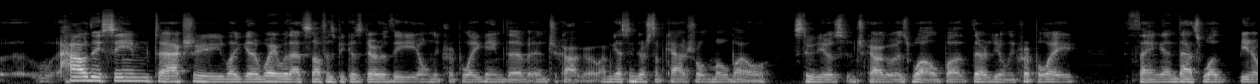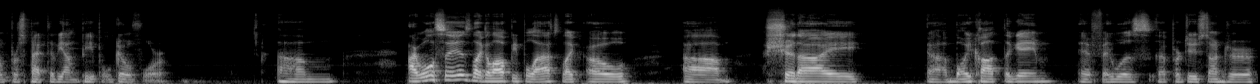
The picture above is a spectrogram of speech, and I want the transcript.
uh, how they seem to actually like get away with that stuff is because they're the only AAA game dev in Chicago. I'm guessing there's some casual mobile studios in Chicago as well, but they're the only AAA thing, and that's what you know prospective young people go for. Um, I will say is like a lot of people ask like, oh, um, should I uh, boycott the game if it was uh, produced under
